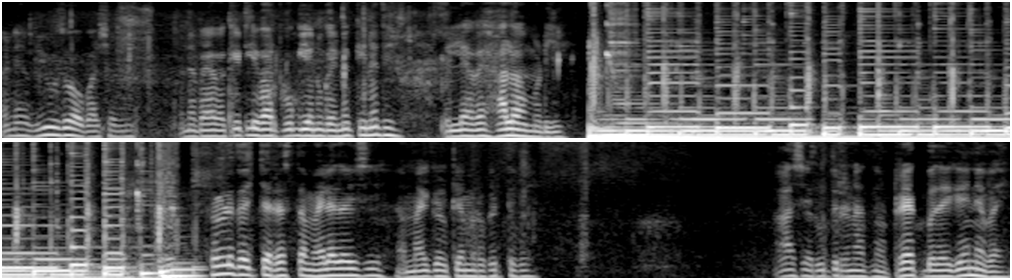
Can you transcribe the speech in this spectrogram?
અને વ્યૂ જોવો પાછળ અને ભાઈ હવે કેટલી વાર પૂગી એનું કંઈ નક્કી નથી, એટલે હવે હાલવા મળીએ. ફેમિલી તો અત્યારે રસ્તામાં હાલ્યા જાય છે? આ માઇગલ કેમેરો કરતો ભાઈ. આ છે રુદ્રનાથનો ટ્રેક બધા ગઈ ને ભાઈ.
